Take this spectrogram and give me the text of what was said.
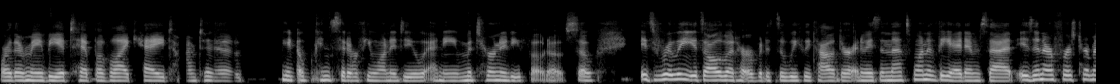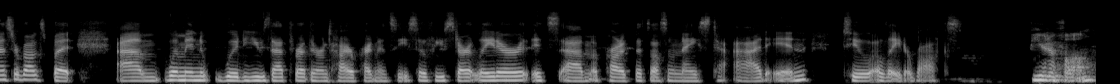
or there may be a tip of like hey time to you know consider if you want to do any maternity photos. So it's really it's all about her but it's a weekly calendar anyways and that's one of the items that is in our first trimester box but um, women would use that throughout their entire pregnancy. So if you start later it's um, a product that's also nice to add in to a later box. Beautiful.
